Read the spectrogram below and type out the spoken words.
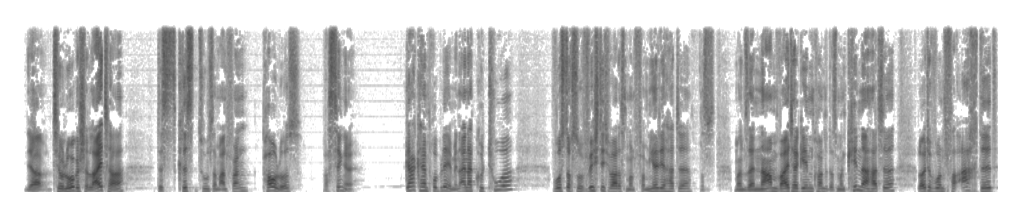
ja, theologische Leiter des Christentums am Anfang, Paulus, war Single. Gar kein Problem. In einer Kultur, wo es doch so wichtig war, dass man Familie hatte, dass man seinen Namen weitergeben konnte, dass man Kinder hatte. Leute wurden verachtet,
